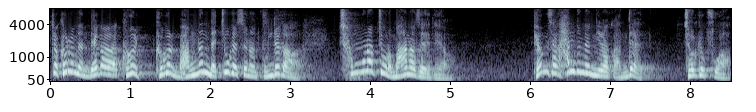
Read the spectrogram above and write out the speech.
자, 그러면 내가 그걸, 그걸 막는 내 쪽에서는 군대가 천문학적으로 많아져야 돼요. 병사가 한두 명이라고 안 돼. 저격수가.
